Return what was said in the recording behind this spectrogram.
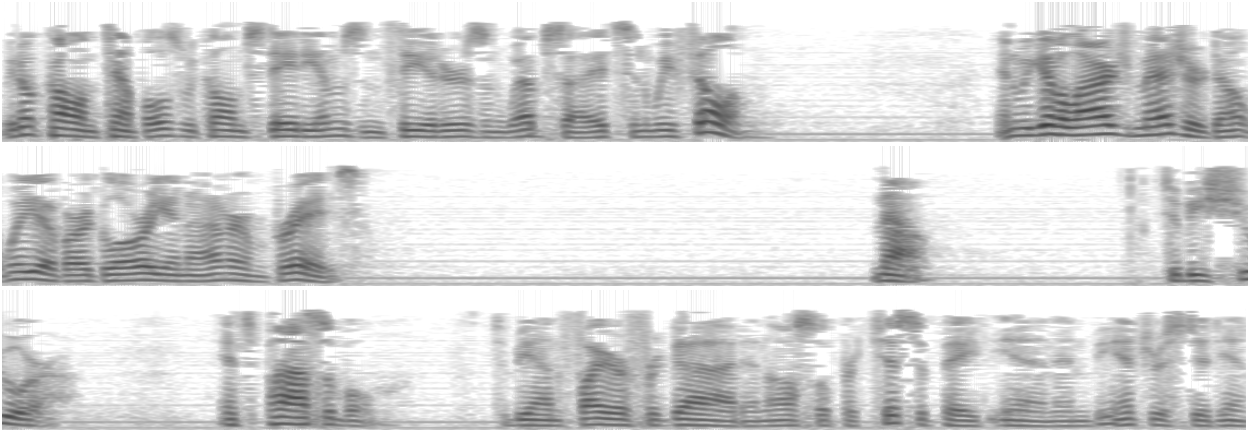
We don't call them temples, we call them stadiums and theaters and websites, and we fill them. And we give a large measure, don't we, of our glory and honor and praise. Now, to be sure, it's possible to be on fire for God and also participate in and be interested in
